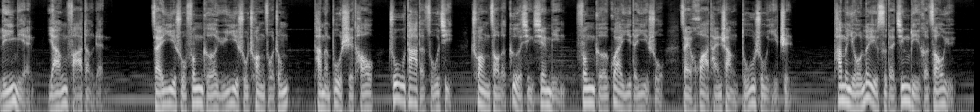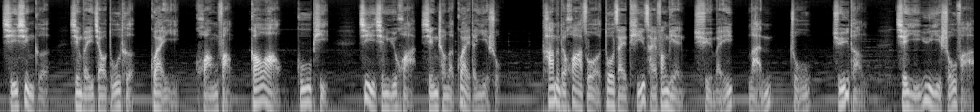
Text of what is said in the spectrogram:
李勉、杨法等人，在艺术风格与艺术创作中，他们不识涛、朱耷的足迹，创造了个性鲜明、风格怪异的艺术，在画坛上独树一帜。他们有类似的经历和遭遇，其性格、行为较独特、怪异、狂放、高傲、孤僻、寄情于画，形成了怪的艺术。他们的画作多在题材方面取梅、兰、竹、菊等。且以寓意手法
